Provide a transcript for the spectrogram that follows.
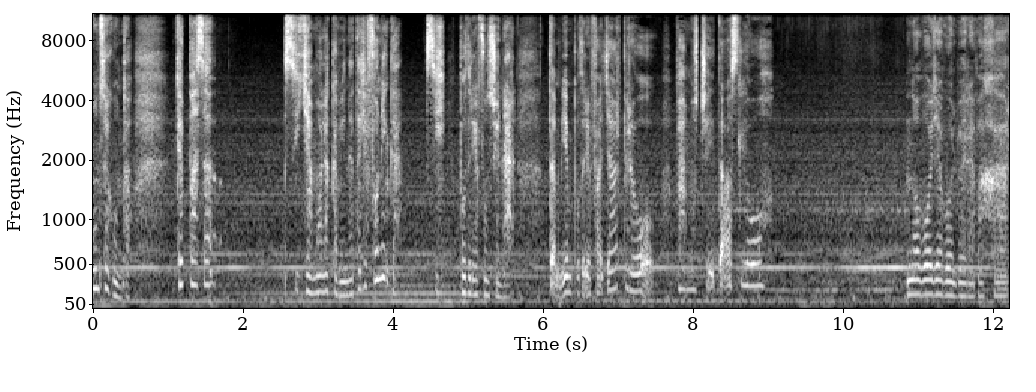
Un segundo. ¿Qué pasa si llamo a la cabina telefónica? Sí, podría funcionar. También podría fallar, pero vamos, Jade, hazlo. No voy a volver a bajar.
